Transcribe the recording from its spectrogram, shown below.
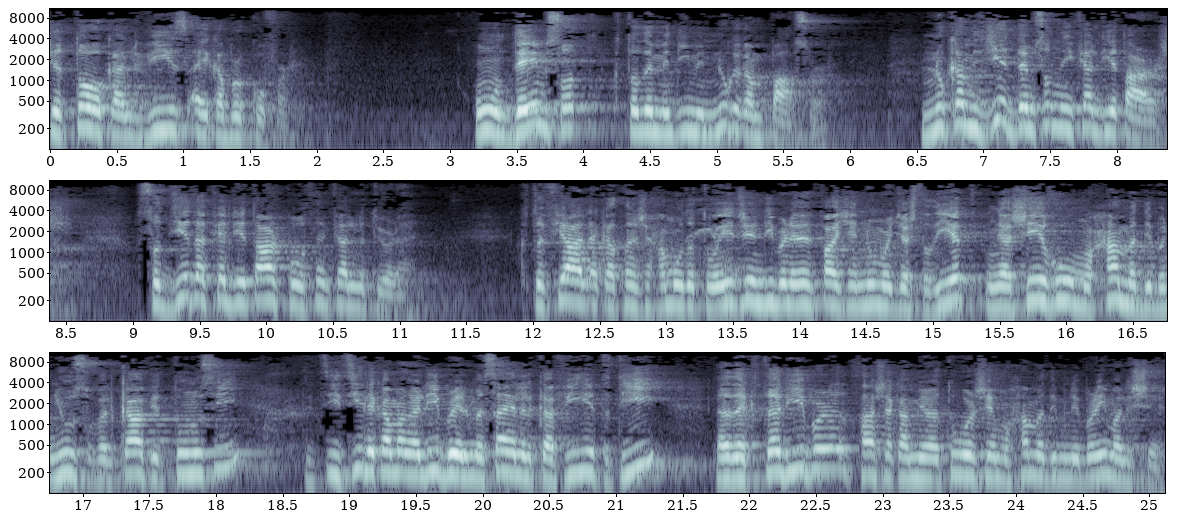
që toka lviz ai ka bërë kufër. Unë deri sot këtë lloj mendimi nuk e kam pasur. Nuk kam gjetë deri sot ndonjë fjalë dietarësh. Sot gjeta fjalë dietarësh po u them fjalën e tyre. Këtë fjalë e ka thënë Sheh Hamoud Tuwaiji në librin e vet faqe numër 60 nga Shehu Muhammad ibn Yusuf al-Kafi Tunusi, i cili e ka marrë nga libri El Masail El Kafije të tij, edhe këtë libër thashë e ka miratuar Sheh Muhammad ibn Ibrahim Ali Sheh.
